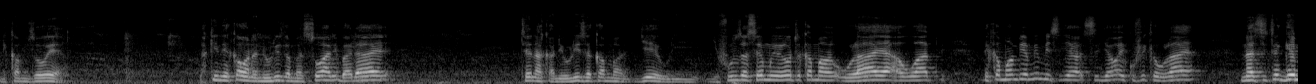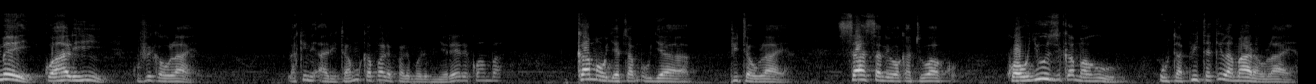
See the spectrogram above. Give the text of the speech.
nikamzoea, lakini akawa ananiuliza maswali baadaye tena akaniuliza kama je, ulijifunza sehemu yoyote kama Ulaya au wapi? Nikamwambia mimi sija, sijawahi kufika Ulaya na sitegemei kwa hali hii kufika Ulaya, lakini alitamka pale pale Mwalimu Nyerere kwamba kama hujapita Ulaya, sasa ni wakati wako. Kwa ujuzi kama huu utapita kila mara Ulaya.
